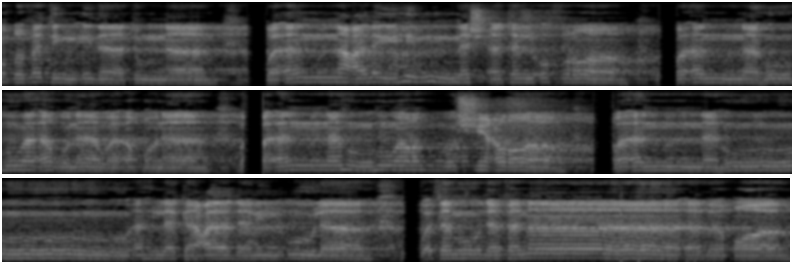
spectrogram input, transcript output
نطفة إذا تمنى وأن عليه النشأة الأخرى وأنه هو أغنى وأقنى وأنه هو رب الشعرى وأنه أهلك عادا الأولى وثمود فما أبقى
